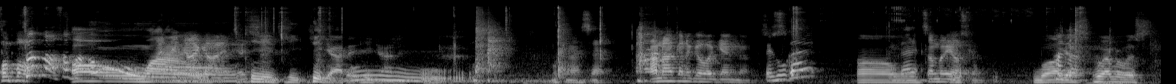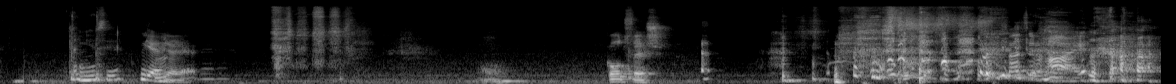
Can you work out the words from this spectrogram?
Football. Football, football. Oh, wow. I think I got it. He, he, he got it. He got it. What can I say? I'm not gonna go again though. Wait, who got it? Um, Got it. Somebody else well, I guess whoever was. Can you see it? Yeah. Yeah. yeah. Goldfish. That's an eye.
